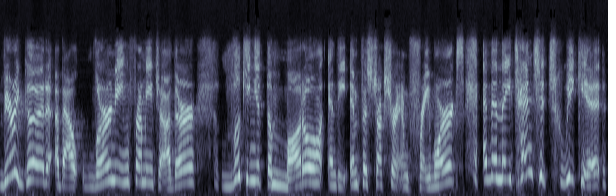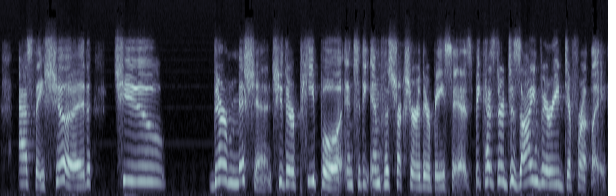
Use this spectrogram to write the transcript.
very good about learning from each other, looking at the model and the infrastructure and frameworks, and then they tend to tweak it as they should to their mission to their people and to the infrastructure of their bases because they're designed very differently.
